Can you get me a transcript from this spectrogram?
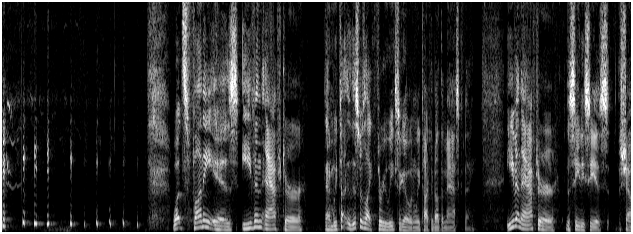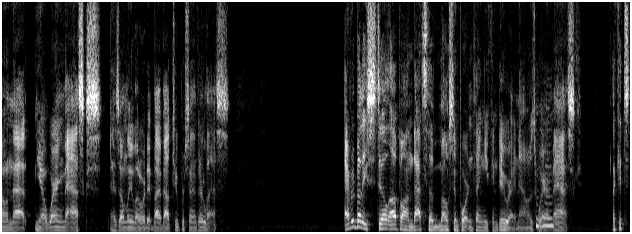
What's funny is even after, and we talked. This was like three weeks ago when we talked about the mask thing. Even after the CDC has shown that you know wearing masks has only lowered it by about two percent or less. Everybody's still up on that's the most important thing you can do right now is wear a mm-hmm. mask. Like it's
